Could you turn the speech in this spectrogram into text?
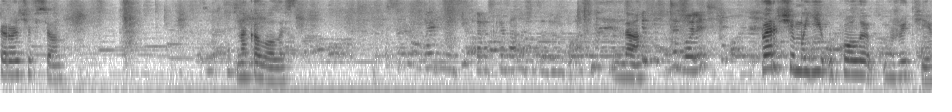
Коротше, все. Накололась. Сказала, що це дуже класно. Да. Не болять. Перші мої уколи в житті.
